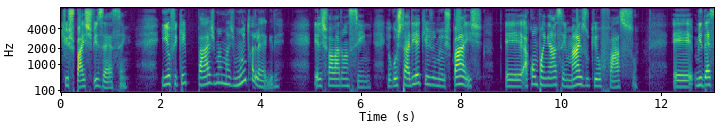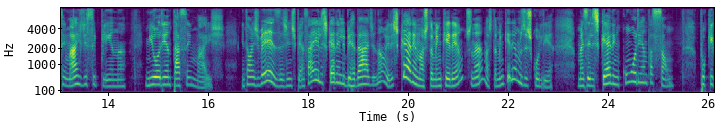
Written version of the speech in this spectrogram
que os pais fizessem. E eu fiquei pasma, mas muito alegre. Eles falaram assim: Eu gostaria que os meus pais é, acompanhassem mais o que eu faço, é, me dessem mais disciplina, me orientassem mais. Então, às vezes, a gente pensa, ah, eles querem liberdade. Não, eles querem, nós também queremos, né? Nós também queremos escolher. Mas eles querem com orientação. Porque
